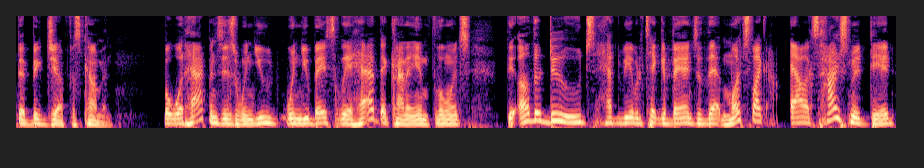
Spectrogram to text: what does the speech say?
that Big Jeff was coming. But what happens is when you when you basically have that kind of influence, the other dudes have to be able to take advantage of that, much like Alex Highsmith did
